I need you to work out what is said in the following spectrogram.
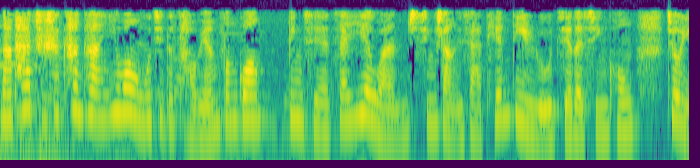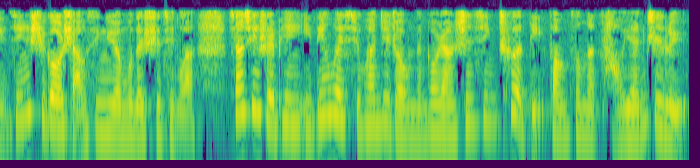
哪怕只是看看一望无际的草原风光。并且在夜晚欣赏一下天地如街的星空，就已经是够赏心悦目的事情了。相信水瓶一定会喜欢这种能够让身心彻底放松的草原之旅。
